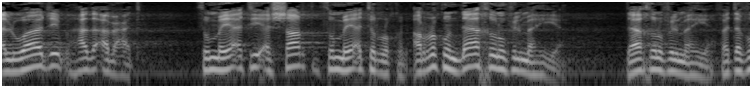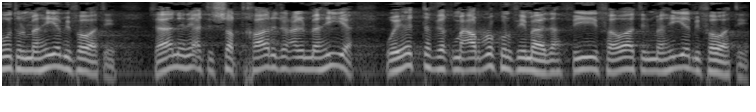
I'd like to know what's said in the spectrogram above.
الواجب هذا أبعد. ثم يأتي الشرط ثم يأتي الركن. الركن داخل في الماهية. داخل في الماهية. فتفوت الماهية بفواته ثانيا يأتي الشرط خارج عن الماهيه ويتفق مع الركن في ماذا؟ في فوات الماهيه بفواته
